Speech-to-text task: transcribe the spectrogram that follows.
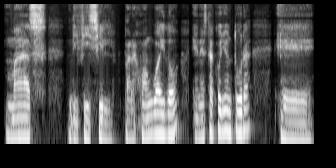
más difícil para Juan Guaidó en esta coyuntura. Eh,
